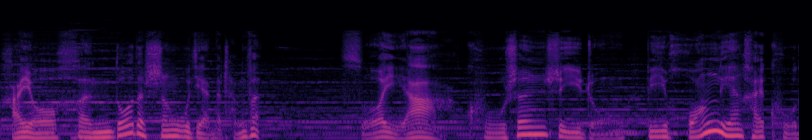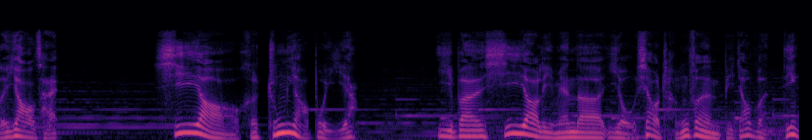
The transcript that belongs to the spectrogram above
含有很多的生物碱的成分，所以啊，苦参是一种比黄连还苦的药材。西药和中药不一样，一般西药里面的有效成分比较稳定。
